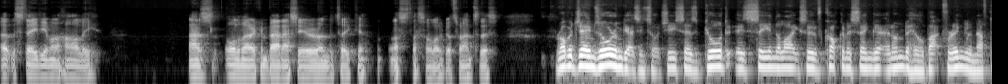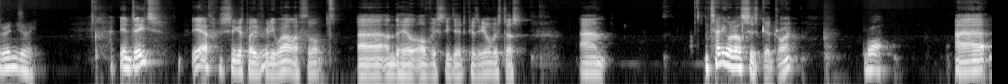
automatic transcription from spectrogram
at the stadium on a Harley as All American Badass era Undertaker. That's that's all I've got to add to this. Robert James Oram gets in touch. He says, Good is seeing the likes of Cockney Singer and Underhill back for England after injury. Indeed, yeah, Singer played really well. I thought uh, Underhill obviously did because he always does. Um, I'll tell you what else is good, right? What? Uh,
